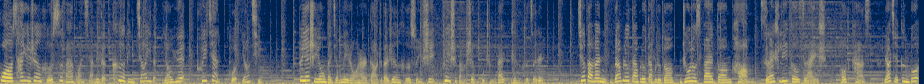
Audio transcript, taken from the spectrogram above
或参与任何司法管辖内的特定交易的邀约、推荐或邀请，对因使用本节目内容而导致的任何损失，瑞士宝盛不承担任何责任。请访问 www.juliusby.com/legal/podcast，了解更多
